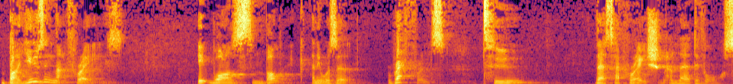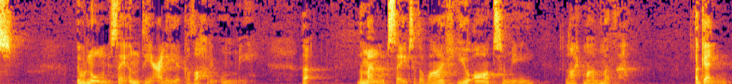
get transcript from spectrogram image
by using that phrase, it was symbolic and it was a reference to their separation and their divorce. They would normally say, Anti aliyya ka ummi. That the man would say to the wife, You are to me like my mother. Again,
